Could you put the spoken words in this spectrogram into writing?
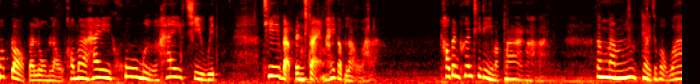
มาปลอบประโลมเราเขามาให้คู่มือให้ชีวิตที่แบบเป็นแสงให้กับเราอะค่ะเขาเป็นเพื่อนที่ดีมากๆนะคะดังนั้นอยากจะบอกว่า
